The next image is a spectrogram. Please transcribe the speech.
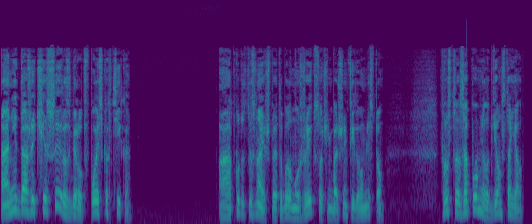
«Они даже часы разберут в поисках тика». «А откуда ты знаешь, что это был мужик с очень большим фиговым листом?» Просто запомнила, где он стоял.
